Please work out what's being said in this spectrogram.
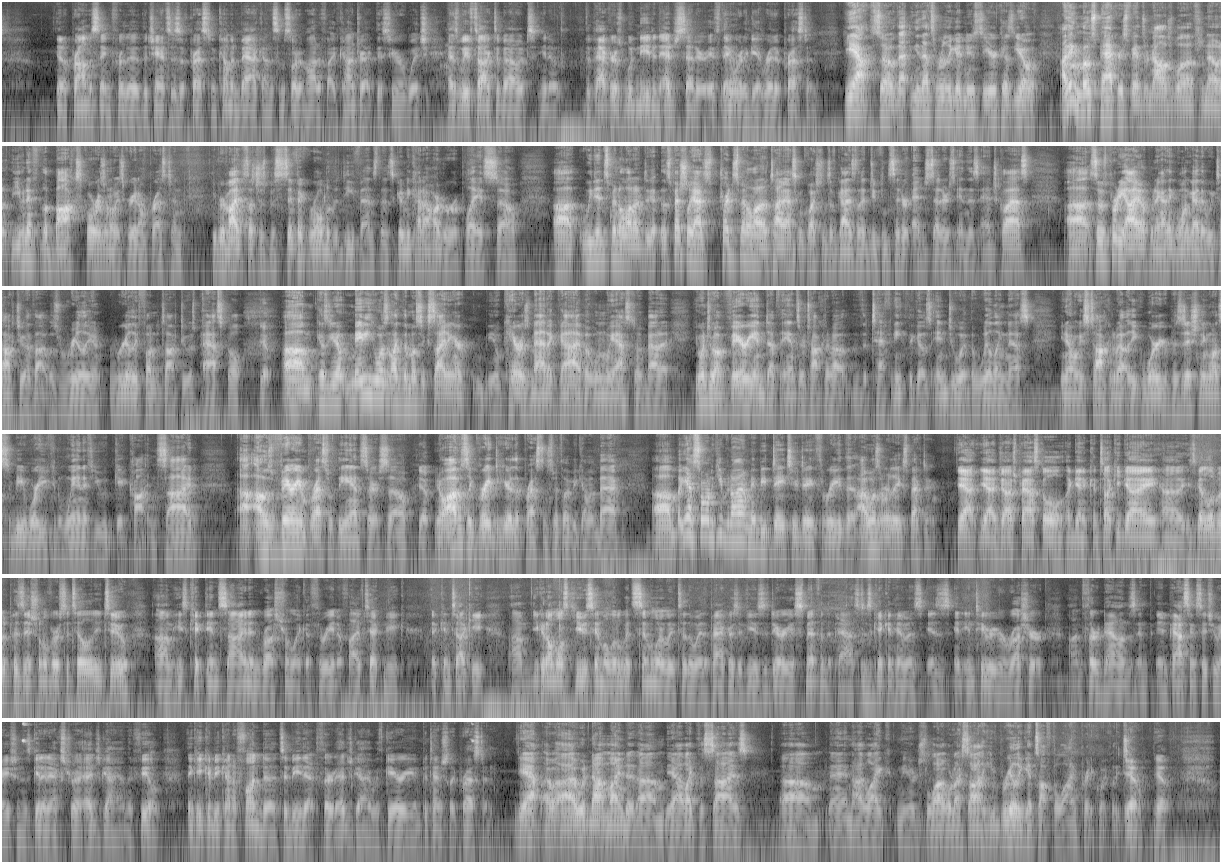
you know, promising for the the chances of Preston coming back on some sort of modified contract this year. Which, as we've talked about, you know, the Packers would need an edge setter if they yeah. were to get rid of Preston. Yeah, so that you know, that's really good news to hear because you know I think most Packers fans are knowledgeable enough to know even if the box score isn't always great on Preston, he provides such a specific role to the defense that it's going to be kind of hard to replace. So uh, we did spend a lot of, especially I tried to spend a lot of time asking questions of guys that I do consider edge setters in this edge class. Uh, so it was pretty eye opening. I think one guy that we talked to I thought was really really fun to talk to was Paschal. Yep. Because um, you know maybe he wasn't like the most exciting or you know charismatic guy, but when we asked him about it, he went to a very in-depth answer talking about the technique that goes into it, the willingness. You know, he's talking about like where your positioning wants to be, where you can win if you get caught inside. Uh, I was very impressed with the answer. So, yep. you know, obviously great to hear that Preston Smith might be coming back. Um, but yeah, someone to keep an eye on maybe day two, day three that I wasn't really expecting. Yeah, yeah. Josh Paschal, again, Kentucky guy. Uh, he's got a little bit of positional versatility too. Um, he's kicked inside and rushed from like a three and a five technique at Kentucky. Um, you could almost use him a little bit similarly to the way the Packers have used Darius Smith in the past, mm-hmm. is kicking him as, as an interior rusher on third downs and in passing situations, get an extra edge guy on the field. I think he could be kind of fun to, to be that third edge guy with Gary and potentially Preston. Yeah, I, I would not mind it. Um, yeah, I like the size. Um, and I like you know just a lot. What I saw, he really gets off the line pretty quickly too. Yep, yep.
